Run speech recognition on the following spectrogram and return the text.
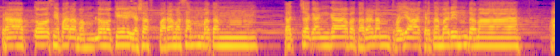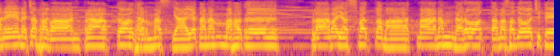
प्राप्तोऽसि परमम् लोके यशः परमसम्मतम्। तच्च गङ्गावतरणम् त्वया कृतमरिन्दमा। अनेन च भवान् प्राप्तो धर्मस्यायतनम् महत्। प्लावयस्व त्वमात्मानम् नरोत्तमसदोचिते।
